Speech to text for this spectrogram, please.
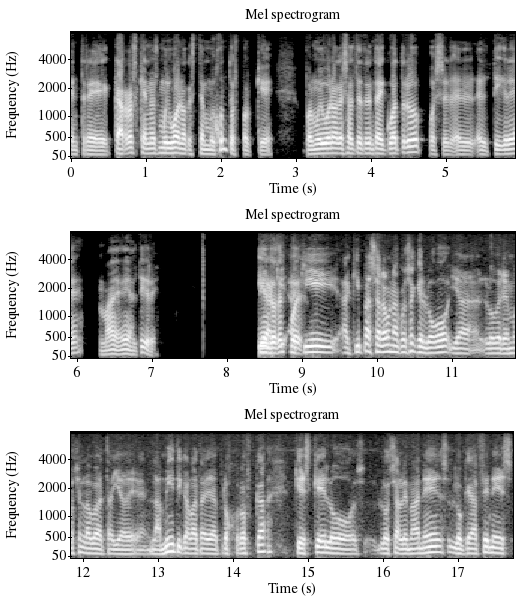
entre carros que no es muy bueno que estén muy juntos porque por muy bueno que salte 34 pues el, el, el tigre, madre mía, el tigre. Y, y entonces, aquí, pues... aquí, aquí, pasará una cosa que luego ya lo veremos en la batalla de en la mítica batalla de Prokhorovka, que es que los, los alemanes lo que hacen es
